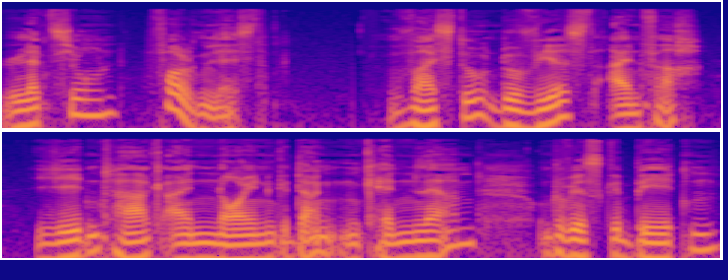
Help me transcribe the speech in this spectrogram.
Lektion folgen lässt. Weißt du, du wirst einfach jeden Tag einen neuen Gedanken kennenlernen und du wirst gebeten,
